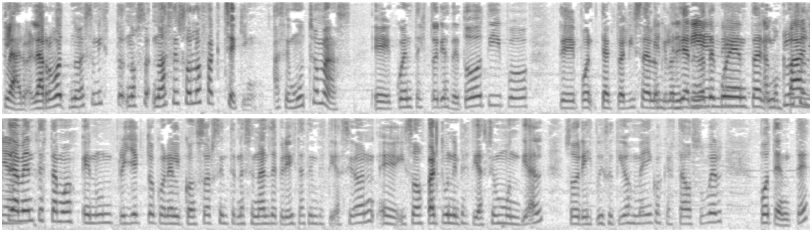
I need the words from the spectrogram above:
Claro, la robot no, es un no, no hace solo fact-checking, hace mucho más. Eh, cuenta historias de todo tipo, te, te actualiza de lo que los diarios no te cuentan. Incluso últimamente estamos en un proyecto con el Consorcio Internacional de Periodistas de Investigación eh, y somos parte de una investigación mundial sobre dispositivos médicos que ha estado súper potente.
